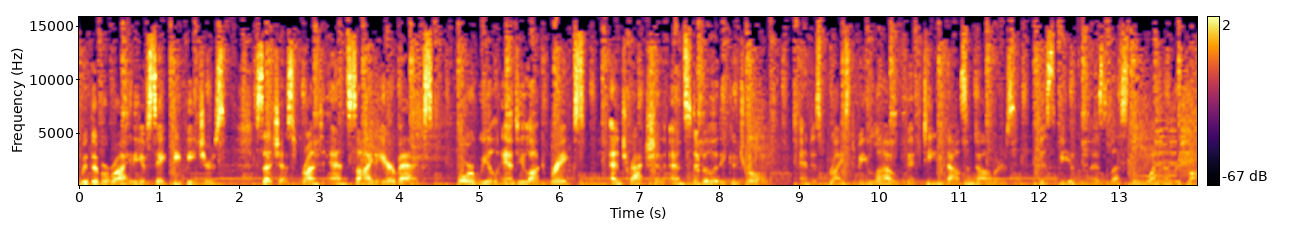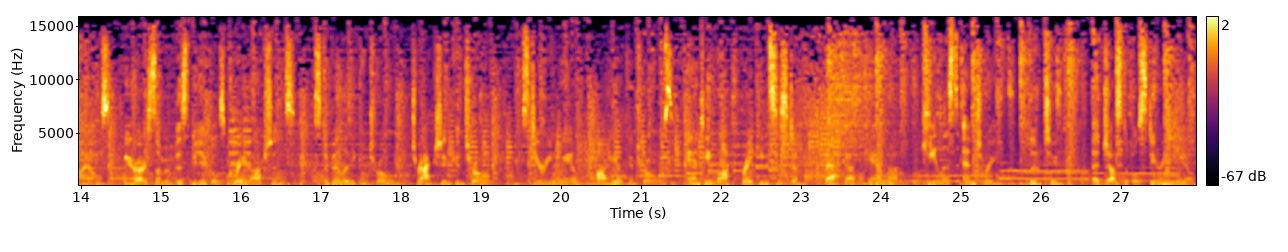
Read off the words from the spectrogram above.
with a variety of safety features, such as front and side airbags, four-wheel anti-lock brakes, and traction and stability control and is priced below $15,000. This vehicle has less than 100 miles. Here are some of this vehicle's great options. Stability control, traction control, steering wheel, audio controls, anti-lock braking system, backup camera, keyless entry, Bluetooth, adjustable steering wheel,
